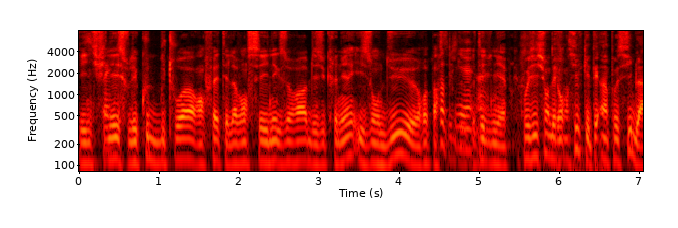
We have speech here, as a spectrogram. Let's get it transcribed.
et in fine, sous les coups de boutoir en fait, et l'avancée inexorable des Ukrainiens, ils ont dû euh, repartir du côté du Dniepr. Position défensive qui était impossible à,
